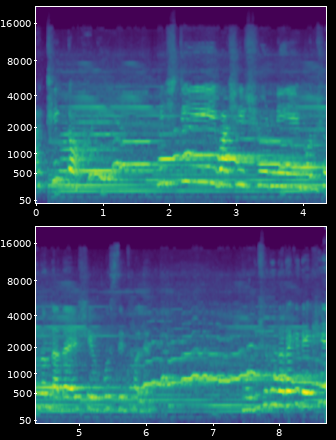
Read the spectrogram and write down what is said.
আর ঠিক তখনই মিষ্টি বাঁশির সুর নিয়ে মধুসূদন দাদা এসে উপস্থিত হলেন। মধুসূদন দাদাকে দেখে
